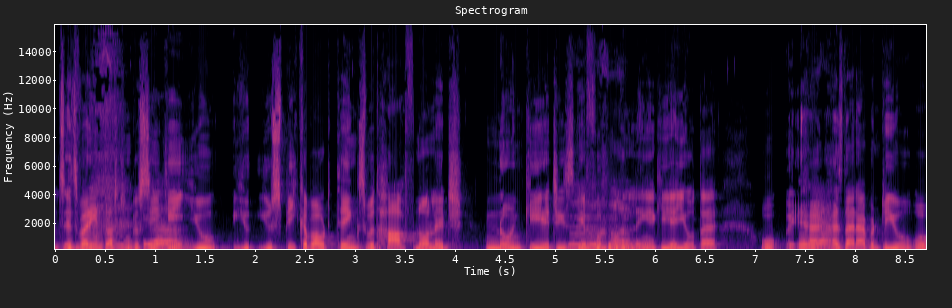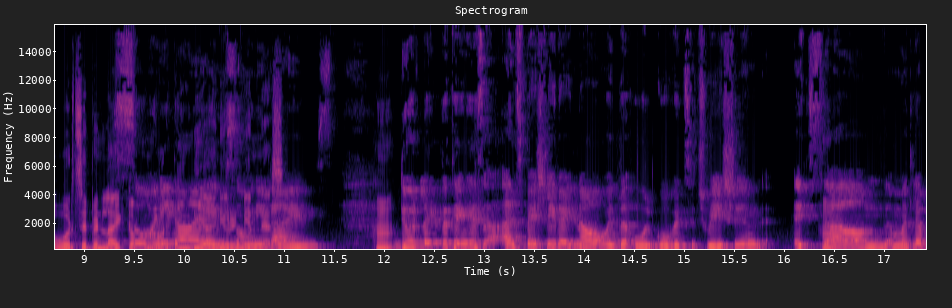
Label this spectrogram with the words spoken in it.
it's it's very interesting to see Yeah. कि you you you speak about things with half knowledge, knowing कि ये चीज ये full मान लेंगे कि यही होता है. Oh, ha- Yeah. Has that happened to you? Wha- What's it been like so talking many about times, India and your so many Indianness? times. Dude, like the thing is, and especially right now with the whole COVID situation, it's um, matlab,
